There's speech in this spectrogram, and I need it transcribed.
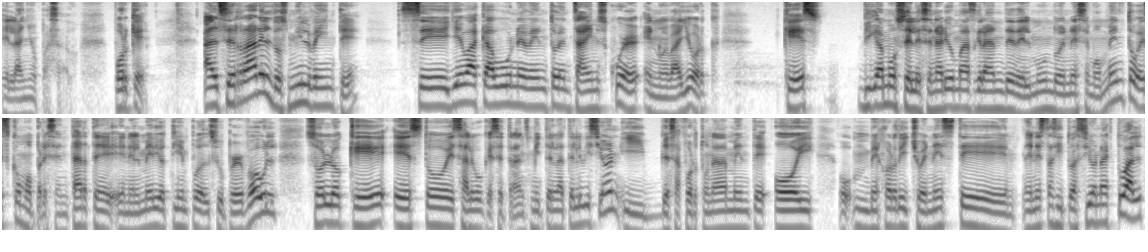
el año pasado. ¿Por qué? Al cerrar el 2020 se lleva a cabo un evento en Times Square en Nueva York que es digamos, el escenario más grande del mundo en ese momento. Es como presentarte en el medio tiempo del Super Bowl, solo que esto es algo que se transmite en la televisión y desafortunadamente hoy, o mejor dicho, en, este, en esta situación actual,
